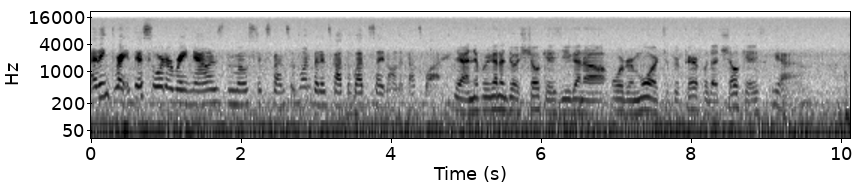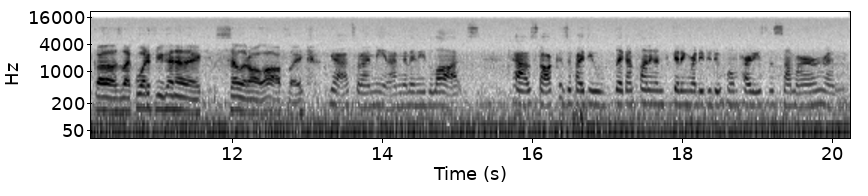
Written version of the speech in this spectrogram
I think right this order right now is the most expensive one, but it's got the website on it. That's why. Yeah, and if we're gonna do a showcase, you're gonna order more to prepare for that showcase. Yeah. Cause like, what if you're gonna like sell it all off? Like, Yeah, that's what I mean. I'm gonna need lots to have stock because if I do, like, I'm planning on getting ready to do home parties this summer, and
